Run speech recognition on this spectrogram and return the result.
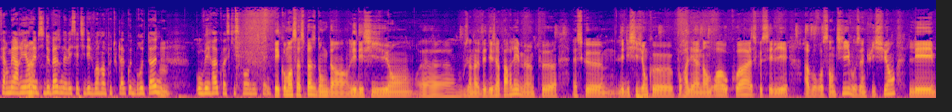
fermé à rien, Ouais. même si de base on avait cette idée de voir un peu toute la côte bretonne. Mm. On verra quoi ce qui sera en deux semaines. Et comment ça se passe donc dans les décisions euh, Vous en avez déjà parlé, mais un peu. euh, Est-ce que les décisions que pour aller à un endroit ou quoi, est-ce que c'est lié à vos ressentis, vos intuitions, les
